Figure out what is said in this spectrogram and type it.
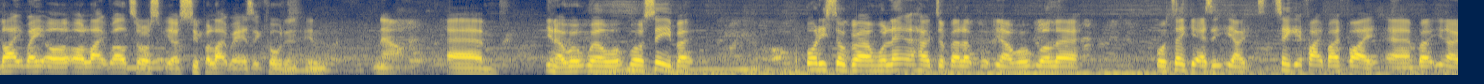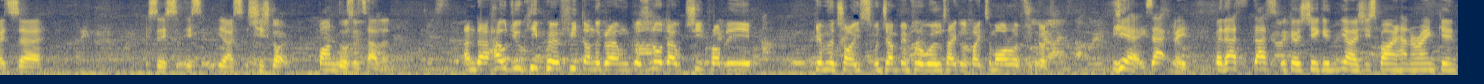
lightweight or, or light welter or you know, super lightweight, as it called in, in now, um, you know, we'll, we'll we'll see. But the body's still growing. We'll let her develop. You know, we'll we'll, uh, we'll take it as it you know take it fight by fight. Um, but you know, it's. Uh, it's, it's, it's, you know, she's got bundles of talent. And uh, how do you keep her feet on the ground? Because no doubt she'd probably, given the choice, would jump in for a world title fight tomorrow if she could. Yeah, exactly. But that's that's because she can, you know, she's sparring Hannah Rankin.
